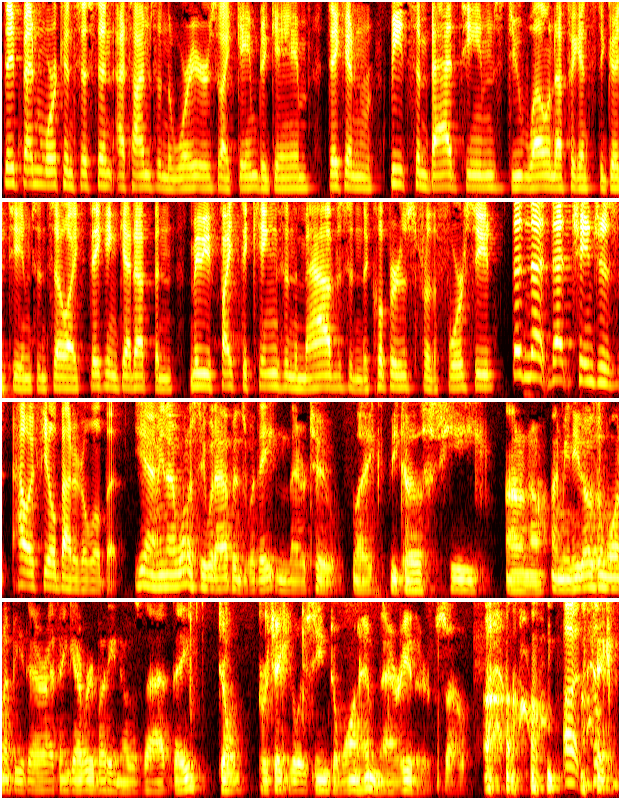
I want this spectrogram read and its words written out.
they've been more consistent at times than the Warriors like game to game. They can beat some bad teams, do well enough against the good teams, and so like they can get up and maybe fight the Kings and the Mavs and the Clippers for the four seed. Then that that changes how I feel about it a little bit. Yeah, I mean, I want to see what happens with Ayton there too, like because he I don't know. I mean, he doesn't want to be there. I think everybody knows that. They don't particularly seem to want him there either. So, um, uh, the,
